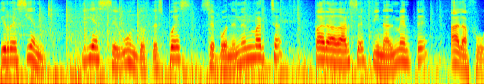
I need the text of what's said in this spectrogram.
y recién 10 segundos después se ponen en marcha para darse finalmente a la fuga.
